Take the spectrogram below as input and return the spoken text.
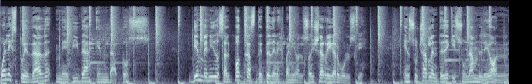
¿Cuál es tu edad medida en datos? Bienvenidos al podcast de TED en español. Soy Jerry Garbulski. En su charla en TEDx UNAM León,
